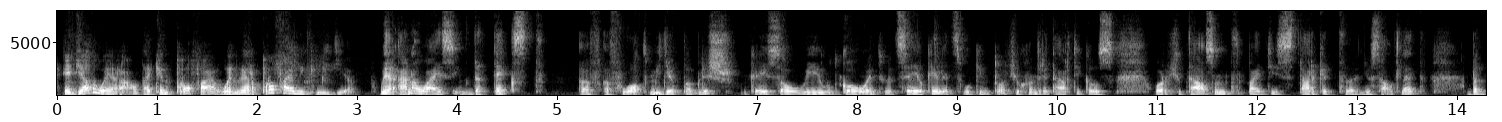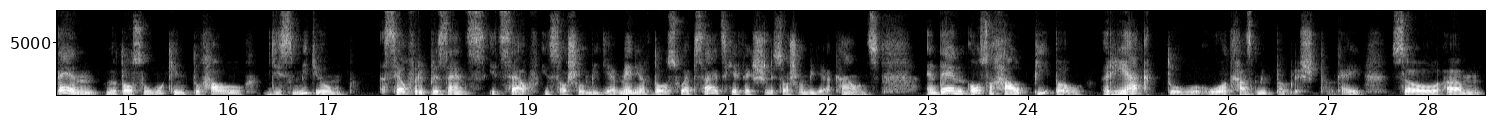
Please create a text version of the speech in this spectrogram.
And the other way around, I can profile when we are profiling media, we are analyzing the text of, of what media publish. Okay, so we would go and would say, okay, let's look into a few hundred articles or a few thousand by this target uh, news outlet. But then we would also look into how this medium self represents itself in social media. Many of those websites have actually social media accounts. And then also how people react to what has been published. Okay. So, um,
